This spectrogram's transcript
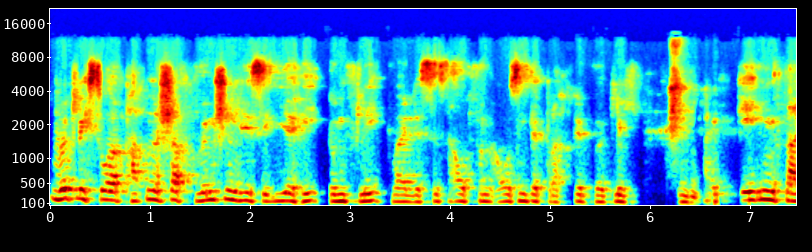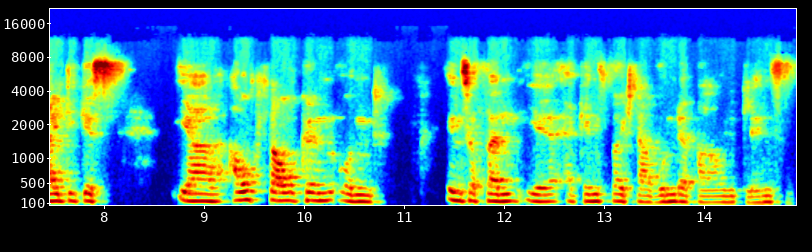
wirklich so eine Partnerschaft wünschen, wie sie ihr hegt und pflegt, weil das ist auch von außen betrachtet wirklich mhm. ein gegenseitiges ja, Aufdaukeln und insofern, ihr ergänzt euch da wunderbar und glänzend.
